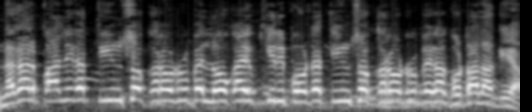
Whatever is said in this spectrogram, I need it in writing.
नगर पालिका तीन सौ करोड़ रूपए लोक आयुक्त की रिपोर्ट है, तीन सौ करोड़ रुपए का घोटाला किया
